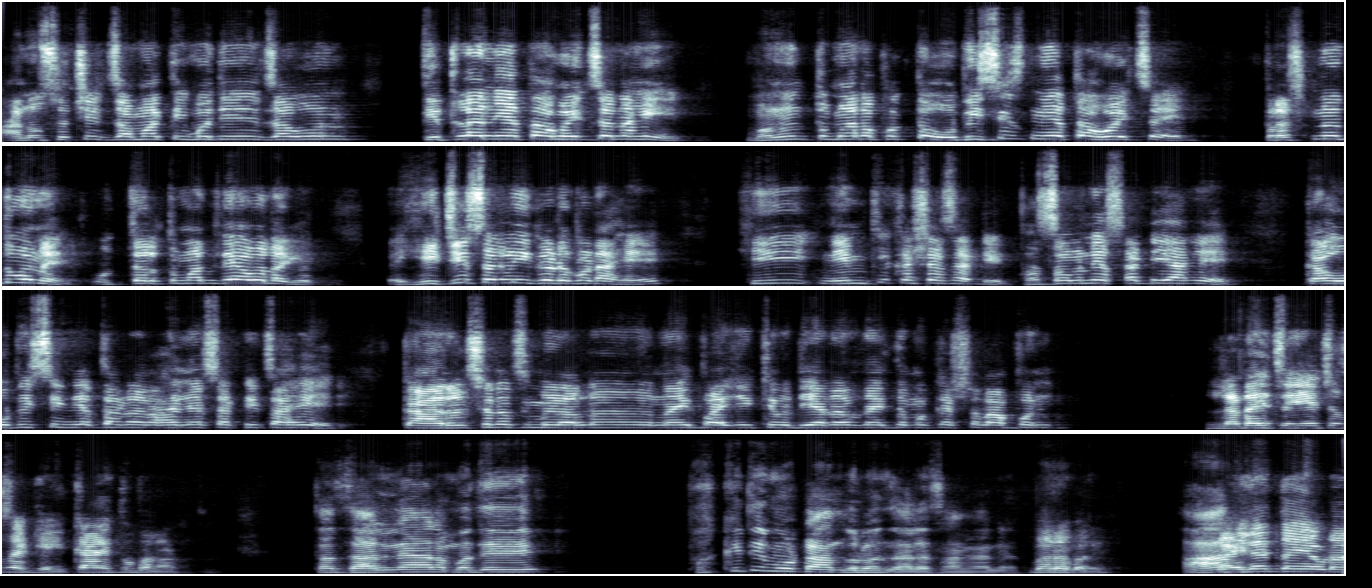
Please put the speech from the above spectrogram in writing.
अनुसूचित जमातीमध्ये जाऊन तिथला नेता व्हायचं नाही म्हणून तुम्हाला फक्त ओबीसीच नेता व्हायचंय? प्रश्न दोन आहे उत्तर तुम्हाला द्यावं लागेल. ही जी सगळी गडबड आहे ही नेमकी कशासाठी? फसवण्यासाठी आहे का ओबीसी नेता राहण्यासाठीच आहे? का आरक्षणच मिळालं नाही पाहिजे किंवा देणार नाही तर मग कशाला आपण लढायचं याच्यासाठी? आहे? काय तुम्हाला वाटतं? तर जालन्यामध्ये किती मोठं आंदोलन झालं सांगा ना. बरोबर आहे. आज पहिल्यांदा एवढा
